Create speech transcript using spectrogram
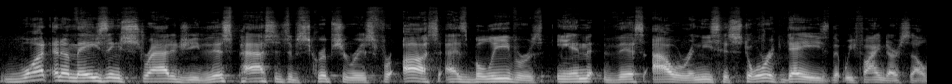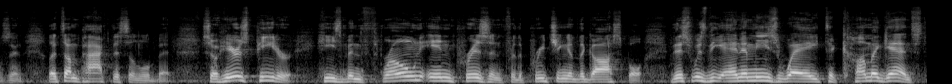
What an amazing strategy this passage of Scripture is for us as believers in this hour, in these historic days that we find ourselves in. Let's unpack this a little bit. So here's Peter. He's been thrown in prison for the preaching of the gospel. This was the enemy's way to come against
